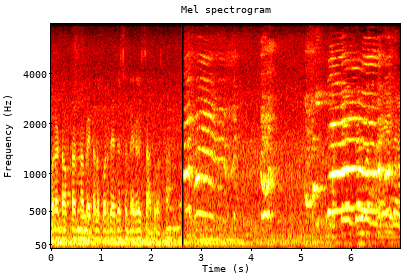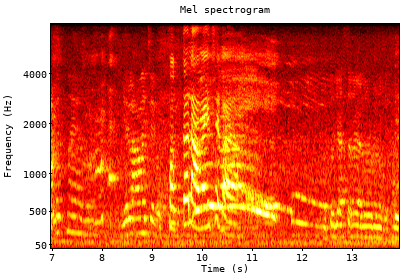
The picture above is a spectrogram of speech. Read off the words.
परत डॉक्टरांना भेटायला परत यायचं संध्याकाळी सात वाजता. फक्त लावायचे बाळा तू जास्त रडू नको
